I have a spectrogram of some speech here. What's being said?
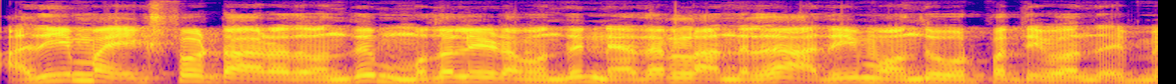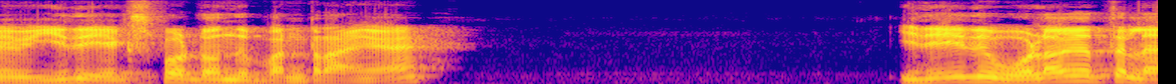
அதிகமாக எக்ஸ்போர்ட் ஆகிறது வந்து முதலிடம் வந்து நெதர்லாந்தில் தான் அதிகமாக வந்து உற்பத்தி வந்து இது எக்ஸ்போர்ட் வந்து பண்ணுறாங்க இதே இது உலகத்தில்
